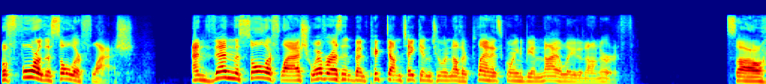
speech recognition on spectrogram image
before the solar flash. And then the solar flash, whoever hasn't been picked up and taken to another planet is going to be annihilated on Earth. So,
